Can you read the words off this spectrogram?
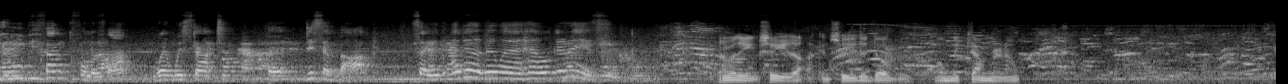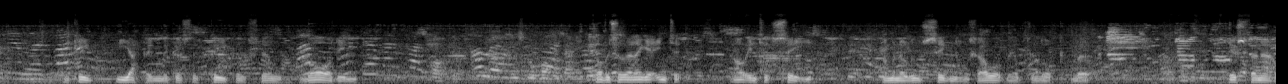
You'll be thankful of that when we start to uh, disembark, saying, I don't know where Helga is. I And whether you can see that, I can see the dog on my camera now. I keep yapping because there's people still boarding. Obviously, when I get into out into sea, I'm going to lose signal, so I won't be able to look. But just for now,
